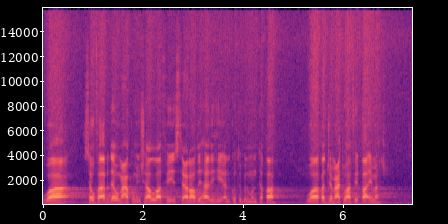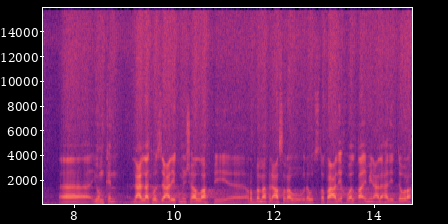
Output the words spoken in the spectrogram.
وسوف أبدأ معكم إن شاء الله في استعراض هذه الكتب المنتقاة. وقد جمعتها في قائمة يمكن لعلها توزع عليكم إن شاء الله في ربما في العصر أو لو استطاع الإخوة القائمين على هذه الدورة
